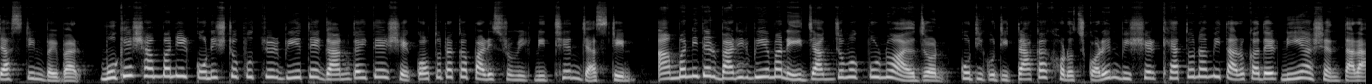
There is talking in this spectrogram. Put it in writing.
জাস্টিন বাইবার মুকেশ আম্বানির কনিষ্ঠ পুত্রের বিয়েতে গান গাইতে এসে কত টাকা পারিশ্রমিক নিচ্ছেন জাস্টিন? আম্বানিদের বাড়ির বিয়ে মানেই জাঁকজমকপূর্ণ আয়োজন। কোটি কোটি টাকা খরচ করেন বিশ্বের খ্যাতনামী তারকাদের নিয়ে আসেন তারা।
